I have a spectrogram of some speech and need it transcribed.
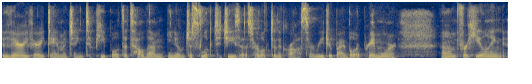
very, very damaging to people to tell them, you know, just look to Jesus or look to the cross or read your Bible or pray more um, for healing.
